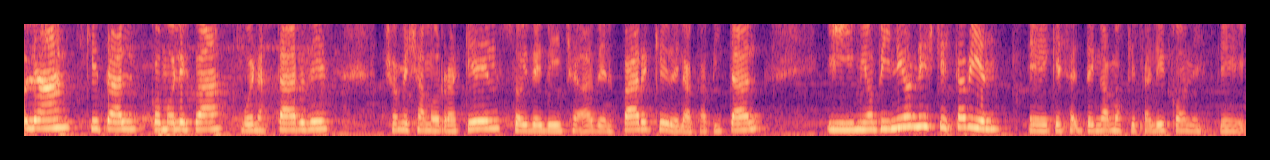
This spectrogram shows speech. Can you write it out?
Hola, ¿qué tal? ¿Cómo les va? Buenas tardes. Yo me llamo Raquel, soy de Villa del Parque, de la capital, y mi opinión es que está bien eh, que tengamos que salir con, este,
